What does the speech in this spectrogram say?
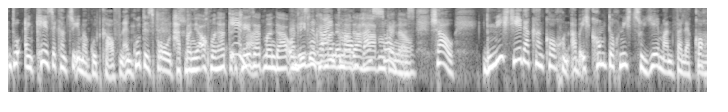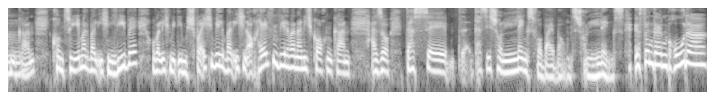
du, ein Käse kannst du immer gut kaufen kaufen, ein gutes Brot. Hat man ja auch, man hat immer. Käse hat man da, Oliven kann man immer da haben, genau. Das? Schau, nicht jeder kann kochen, aber ich komme doch nicht zu jemand, weil er kochen mhm. kann. Ich komme zu jemand, weil ich ihn liebe und weil ich mit ihm sprechen will, weil ich ihm auch helfen will, wenn er nicht kochen kann. Also das, äh, das ist schon längst vorbei bei uns, schon längst. Ist denn dein Bruder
